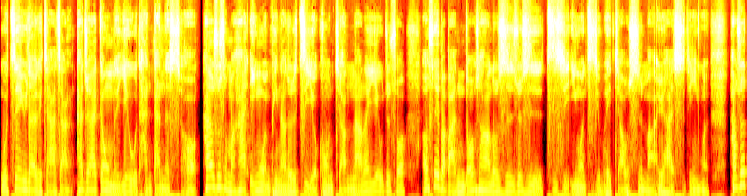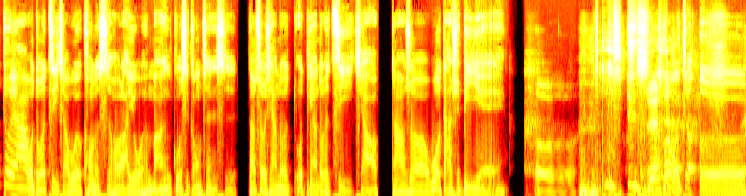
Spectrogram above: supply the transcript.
我之前遇到一个家长，他就在跟我们的业务谈单的时候，他就说什么他英文平常都是自己有空教，然后那业务就说哦，所以爸爸你都常常都是就是自己英文自己会教是吗？因为他是实体英文，他说对啊，我都会自己教，我有空的时候啦，因为我很忙，我是工程师，那所以我平常都我平常都是自己教，然后说我有大学毕业。呃，然后我就呃，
